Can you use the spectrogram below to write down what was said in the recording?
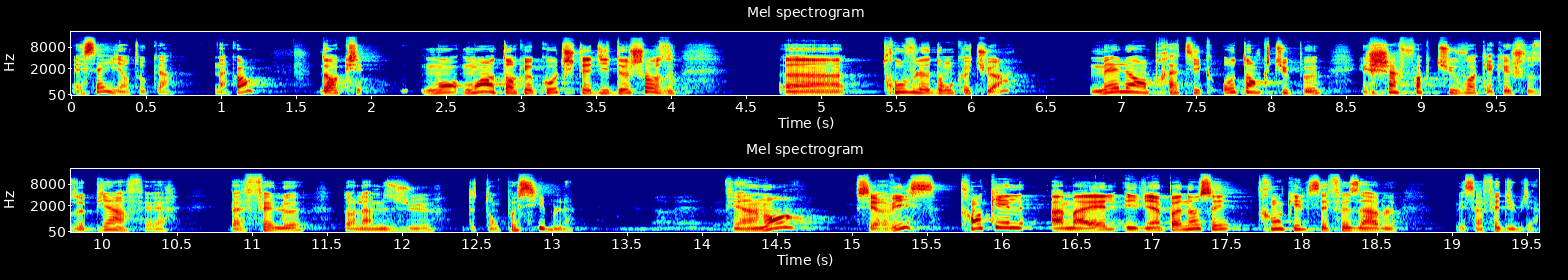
Essaye en tout cas, d'accord? Donc, moi, en tant que coach, je te dis deux choses. Euh, trouve le don que tu as, mets-le en pratique autant que tu peux, et chaque fois que tu vois qu'il y a quelque chose de bien à faire, ben, fais-le dans la mesure de ton possible. Finalement, service, tranquille. Amaël, il vient pas nocer, tranquille, c'est faisable, mais ça fait du bien.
